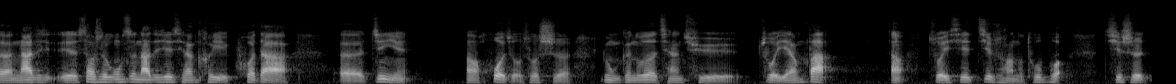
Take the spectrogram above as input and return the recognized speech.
呃，拿这呃上市公司拿这些钱可以扩大呃经营啊，或者说是用更多的钱去做研发啊，做一些技术上的突破。其实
